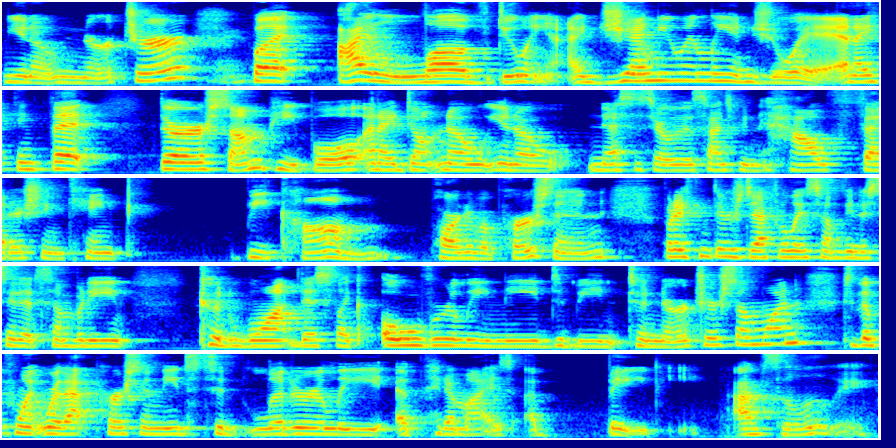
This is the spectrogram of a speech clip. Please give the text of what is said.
you know nurture Right. but i love doing it. I genuinely enjoy it. And i think that there are some people and i don't know you know necessarily the science between how fetish and kink become part of a person but i think there's definitely something to say that somebody could want this like overly need to be to nurture someone to the point where that person needs to literally epitomize a baby. Absolutely.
